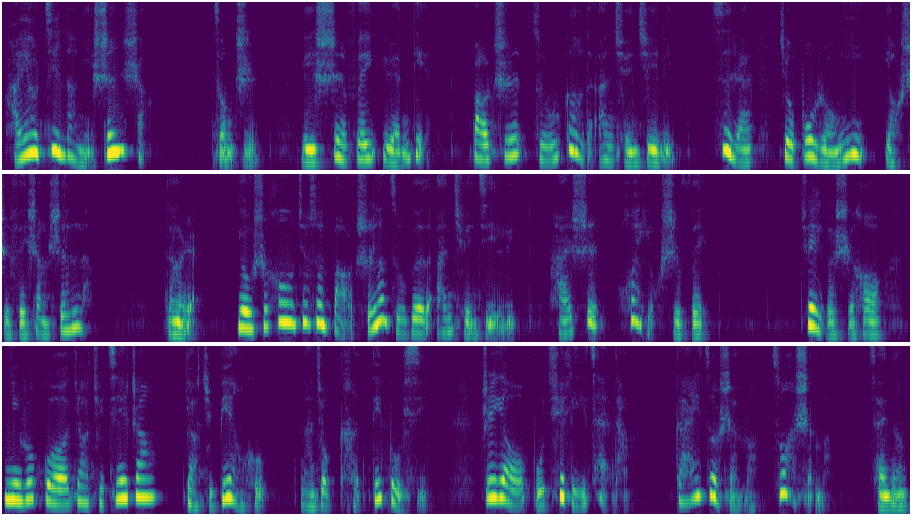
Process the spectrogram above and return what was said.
还要溅到你身上。总之，离是非远点，保持足够的安全距离，自然就不容易有是非上身了。当然，有时候就算保持了足够的安全纪律，还是会有是非。这个时候，你如果要去接招，要去辩护，那就肯定不行。只有不去理睬他，该做什么做什么，才能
